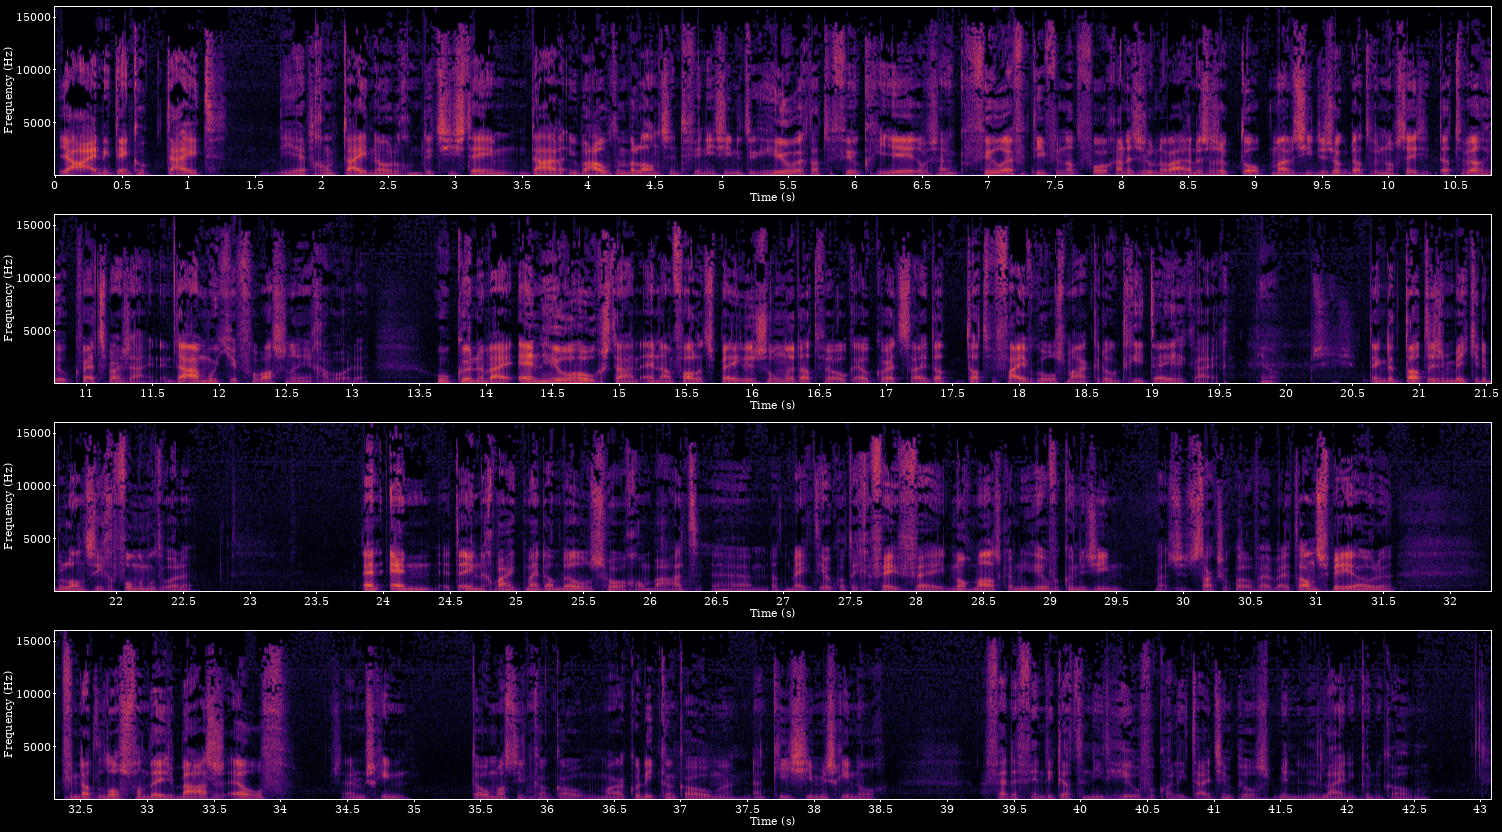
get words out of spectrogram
Ja, en ik denk ook tijd. Je hebt gewoon tijd nodig om dit systeem daar überhaupt een balans in te vinden. Je ziet natuurlijk heel erg dat we veel creëren. We zijn veel effectiever dan de voorgaande seizoenen waren. Dus dat is ook top. Maar we zien dus ook dat we nog steeds dat we wel heel kwetsbaar zijn. En daar moet je volwassener in gaan worden. Hoe kunnen wij en heel hoog staan en aanvallend spelen... zonder dat we ook elke wedstrijd dat, dat we vijf goals maken... er ook drie tegen krijgen. Denk dat dat is een beetje de balans die gevonden moet worden. En, en het enige waar ik mij dan wel zorgen om baat, ehm, dat merkte hij ook wel tegen VVV. Nogmaals, ik heb niet heel veel kunnen zien, maar ze straks ook wel over hebben bij de transperiode. Ik vind dat los van deze basiself, zijn er misschien Thomas die kan komen, Marco die kan komen, dan Kishi misschien nog. Verder vind ik dat er niet heel veel kwaliteitsimpulsen binnen de leiding kunnen komen.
